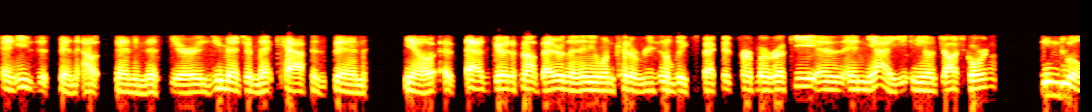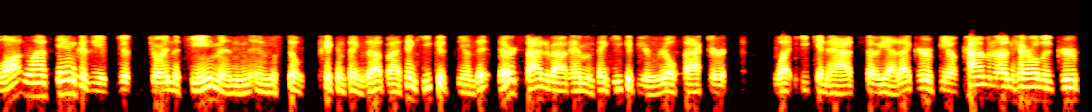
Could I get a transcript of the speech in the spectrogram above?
and he's just been outstanding this year. As you mentioned, Metcalf has been you know, as good, if not better, than anyone could have reasonably expected from a rookie. And and yeah, you, you know, Josh Gordon didn't do a lot in the last game because he had just joined the team and and was still picking things up. But I think he could, you know, they, they're excited about him and think he could be a real factor what he can add. So yeah, that group, you know, kind of an unheralded group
